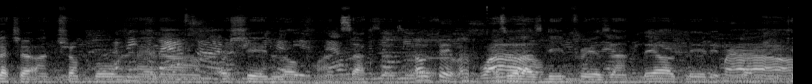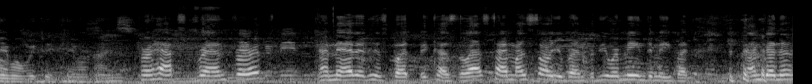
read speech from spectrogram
Fletcher on trombone and um, O'Shane Love and sax as well. Oh! Wow. As well as Dean Fraser, and they all played it. Wow. It came on wicked, came on nice. Perhaps Branford. I'm mad at his butt because the last time I saw you, Branford, you were mean to me. But I'm gonna.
